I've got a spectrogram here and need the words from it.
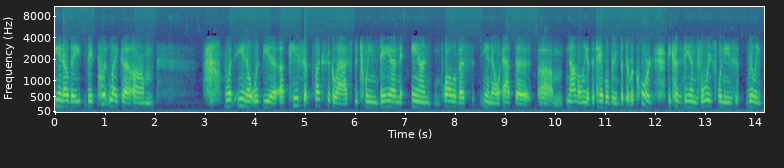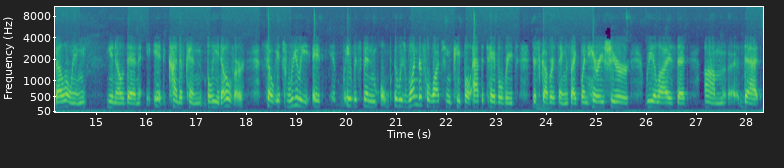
You know, they they put like a um, what you know it would be a, a piece of plexiglass between Dan and all of us. You know, at the um, not only at the table read but the record, because Dan's voice when he's really bellowing, you know, then it kind of can bleed over. So it's really it it, it was been it was wonderful watching people at the table reads discover things like when Harry Shearer realized that um, that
